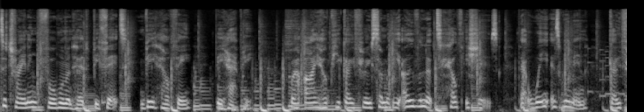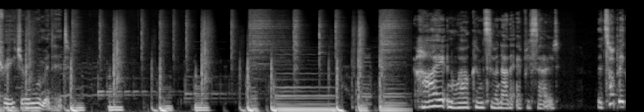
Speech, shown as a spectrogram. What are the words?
to Training for Womanhood Be Fit, Be Healthy, Be Happy, where I help you go through some of the overlooked health issues that we as women go through during womanhood. Hi, and welcome to another episode. The topic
